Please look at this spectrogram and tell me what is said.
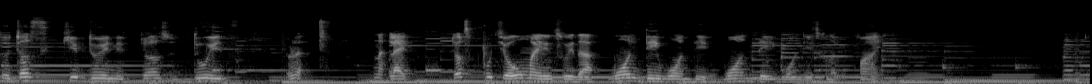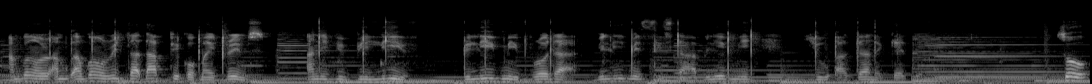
So just keep doing it just do it. Like just put your own mind into it that one day one day one day one day it's gonna be fine. I'm gonna i'm, I'm gonna reach that, that peak of my dreams. And if you believe believe me brother. Believe me sister. Believe me you are gonna get there. So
